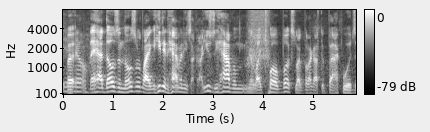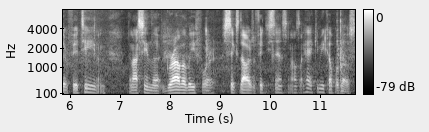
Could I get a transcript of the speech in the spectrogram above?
Didn't But know. they had those, and those were like he didn't have any. He's like, I usually have them. And they're like twelve bucks. Like, but I got the backwoods at fifteen, and then I seen the grabba leaf for six dollars and fifty cents, and I was like, hey, give me a couple of those.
